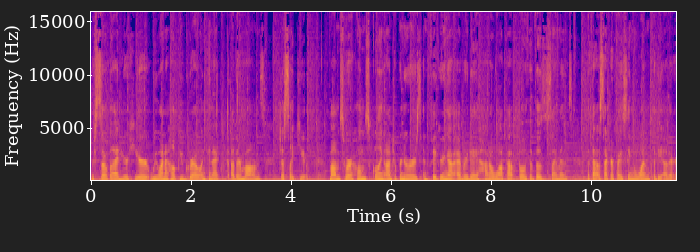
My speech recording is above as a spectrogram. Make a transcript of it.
We're so glad you're here. We want to help you grow and connect with other moms just like you. Moms who are homeschooling entrepreneurs and figuring out every day how to walk out both of those assignments without sacrificing one for the other.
